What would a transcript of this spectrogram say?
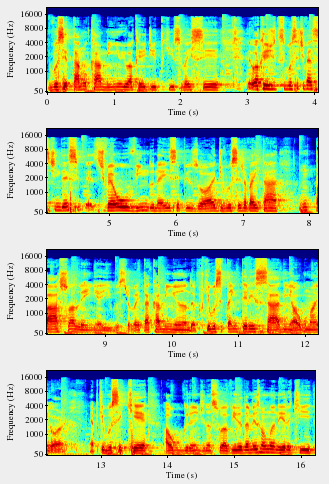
e você tá no caminho e eu acredito que isso vai ser. Eu acredito que se você estiver assistindo esse, estiver ouvindo, né, esse episódio, você já vai estar tá um passo além aí, você já vai estar tá caminhando, é porque você está interessado em algo maior, é porque você quer algo grande na sua vida, da mesma maneira que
